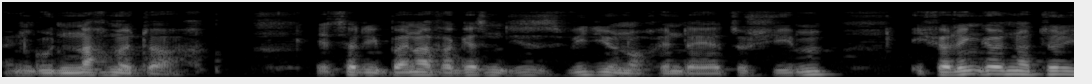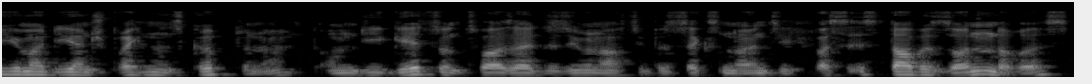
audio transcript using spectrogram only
Einen guten Nachmittag. Jetzt hätte ich beinahe vergessen, dieses Video noch hinterher zu schieben. Ich verlinke euch natürlich immer die entsprechenden Skripte. Ne? Um die geht es und zwar Seite 87 bis 96. Was ist da Besonderes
